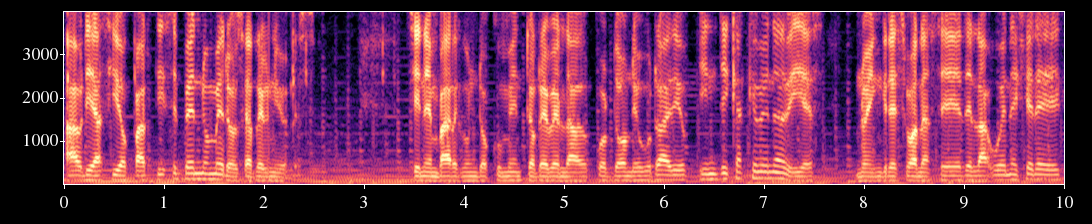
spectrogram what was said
habría sido partícipe en numerosas reuniones. Sin embargo, un documento revelado por W Radio indica que Benavides no ingresó a la sede de la ONGRE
